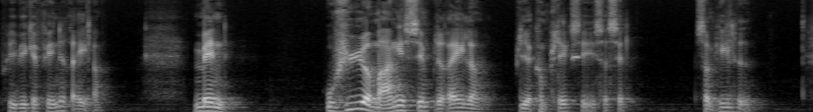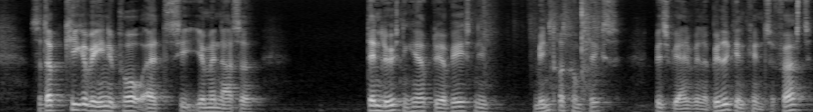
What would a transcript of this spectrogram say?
fordi vi kan finde regler. Men uhyre mange simple regler bliver komplekse i sig selv, som helhed. Så der kigger vi egentlig på at sige, jamen altså, den løsning her bliver væsentligt mindre kompleks, hvis vi anvender billedgenkendelse først,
